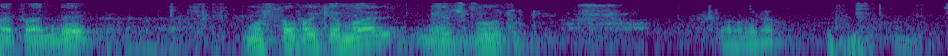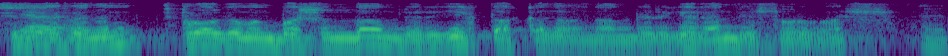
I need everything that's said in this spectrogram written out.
efendi. Mustafa Kemal mecburdu diyor. Doğru. Size efendim programın başından beri, ilk dakikalarından beri gelen bir soru var. Evet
